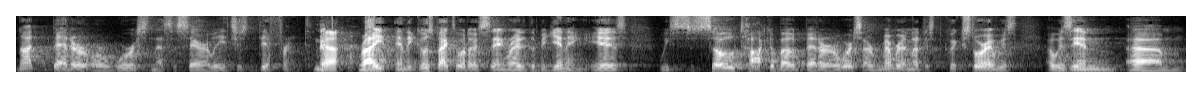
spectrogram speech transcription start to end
not better or worse necessarily. It's just different. Yeah. Right? And it goes back to what I was saying right at the beginning is we so talk about better or worse. I remember, and just a quick story, I was, I was in um,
